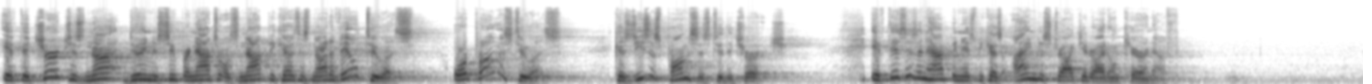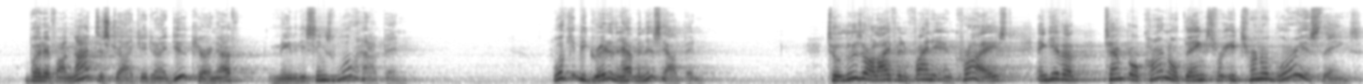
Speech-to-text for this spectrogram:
If the church is not doing the supernatural, it's not because it's not availed to us or promised to us, because Jesus promises to the church. If this isn't happening, it's because I'm distracted or I don't care enough. But if I'm not distracted and I do care enough, maybe these things will happen. What could be greater than having this happen? To lose our life and find it in Christ and give up temporal carnal things for eternal glorious things.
